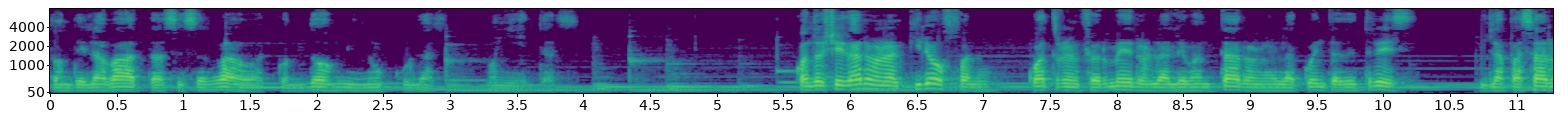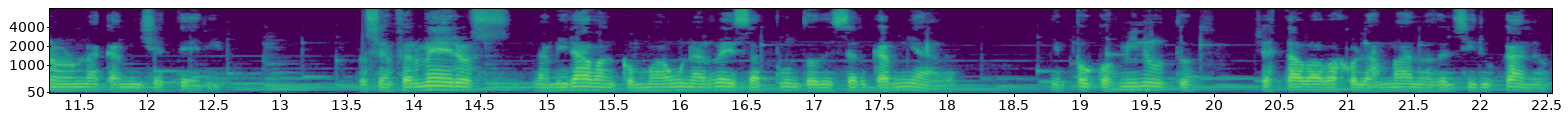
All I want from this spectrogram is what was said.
donde la bata se cerraba con dos minúsculas moñitas. Cuando llegaron al quirófano, cuatro enfermeros la levantaron a la cuenta de tres y la pasaron a una camilla estéril. Los enfermeros la miraban como a una res a punto de ser carneada y en pocos minutos ya estaba bajo las manos del cirujano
